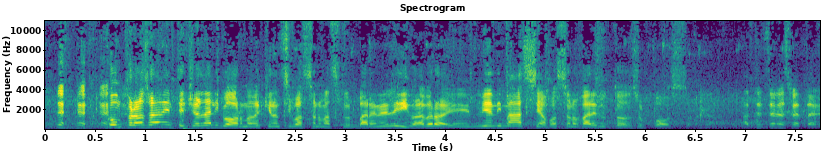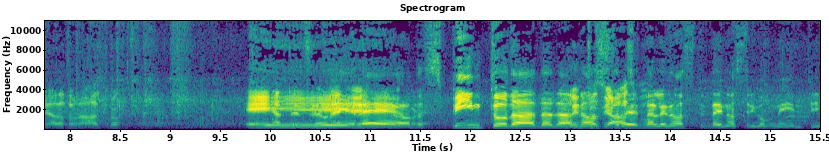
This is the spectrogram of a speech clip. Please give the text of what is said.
Comprano solamente giornali porno perché non si possono masturbare nell'edicola, però in linea di massima possono fare tutto sul posto. Attenzione, aspetta, ne ha dato un altro. E Attenzione, eh, Reord, eh, spinto da- da- da nostre- dalle nostre- dai nostri commenti.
